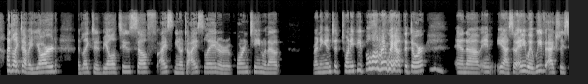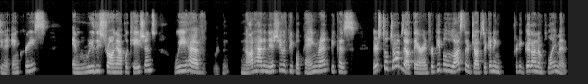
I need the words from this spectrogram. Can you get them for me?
I'd like to have a yard. I'd like to be able to self you know, to isolate or quarantine without running into 20 people on my way out the door. And, uh, and yeah, so anyway, we've actually seen an increase in really strong applications. We have not had an issue with people paying rent because there's still jobs out there. And for people who lost their jobs, they're getting pretty good unemployment.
